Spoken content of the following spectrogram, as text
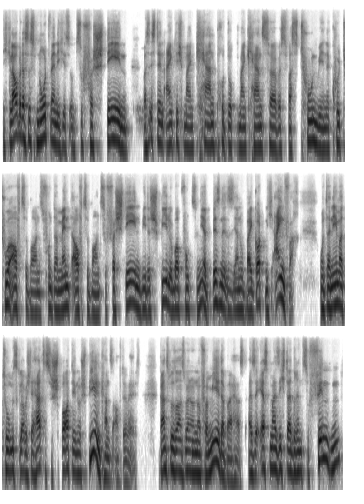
Ich glaube, dass es notwendig ist, um zu verstehen, was ist denn eigentlich mein Kernprodukt, mein Kernservice, was tun wir, eine Kultur aufzubauen, das Fundament aufzubauen, zu verstehen, wie das Spiel überhaupt funktioniert. Business ist ja nur bei Gott nicht einfach. Unternehmertum ist, glaube ich, der härteste Sport, den du spielen kannst auf der Welt. Ganz besonders, wenn du eine Familie dabei hast. Also erstmal sich da drin zu finden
